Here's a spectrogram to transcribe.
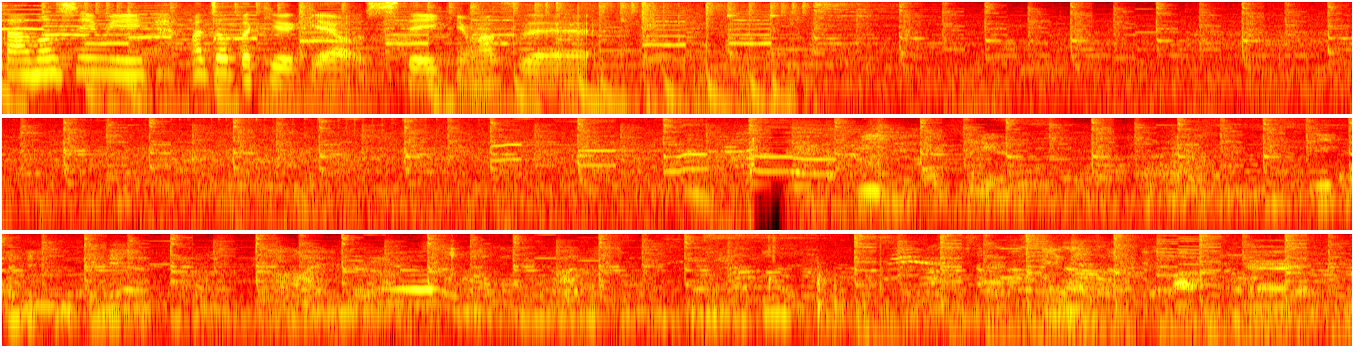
楽しみ、まあ、ちょっと休憩をしていきます。あ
